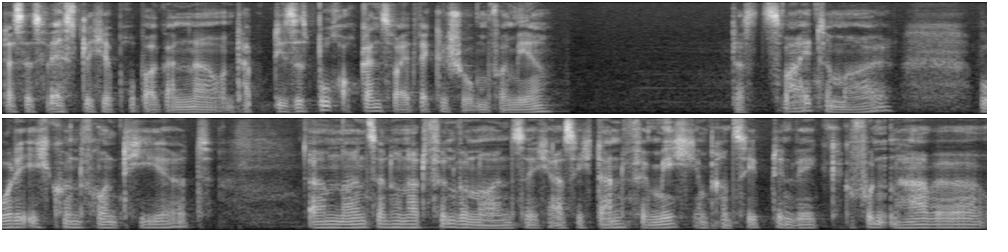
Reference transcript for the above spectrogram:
Das ist westliche Propaganda und habe dieses Buch auch ganz weit weggeschoben von mir. Das zweite Mal wurde ich konfrontiert 1995, ähm, als ich dann für mich im Prinzip den Weg gefunden habe,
